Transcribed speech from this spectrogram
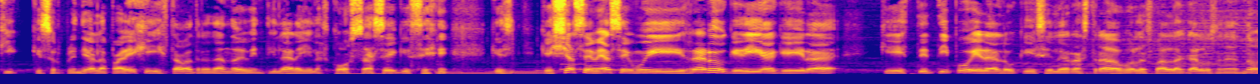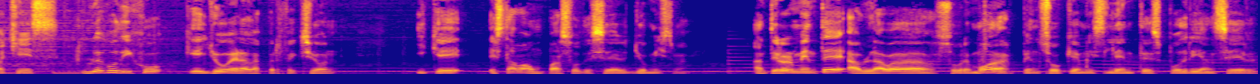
que, sorprendió a la pareja y estaba tratando de ventilar ahí las cosas. ¿eh? Que, se, que, que ya se me hace muy raro que diga que era que este tipo era lo que se le arrastraba por la espalda a Carlos en las noches. Luego dijo que yo era la perfección y que estaba a un paso de ser yo misma. Anteriormente hablaba sobre moda, pensó que mis lentes podrían ser,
